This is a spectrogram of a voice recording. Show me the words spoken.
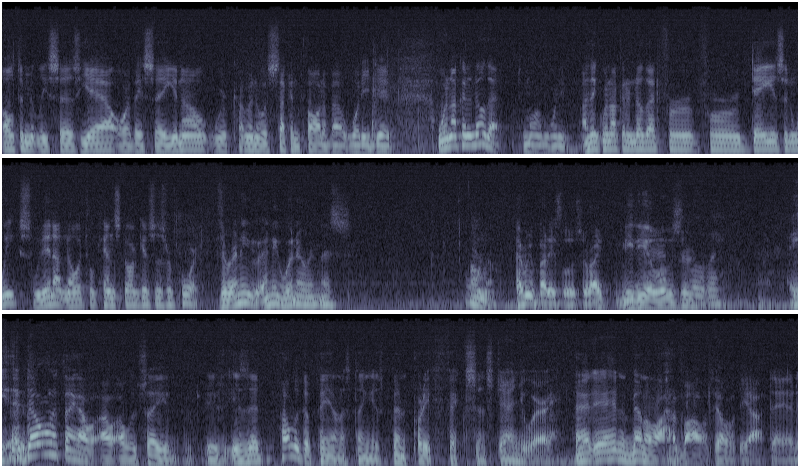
ultimately says yeah, or they say, you know, we're coming to a second thought about what he did. We're not going to know that tomorrow morning. I think we're not going to know that for, for days and weeks. We may not know it till Ken Starr gives his report. Is there any, any winner in this? Oh, no. Everybody's loser, right? Media loser? Absolutely. The only thing I, I- I would say is, is that public opinion on this thing has been pretty fixed since January. And it hasn't been a lot of volatility out there. And,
